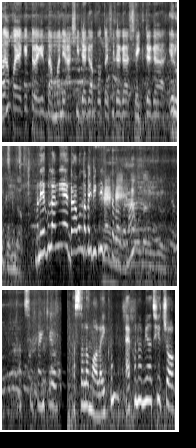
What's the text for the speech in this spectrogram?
দাম? আপা এক একটা রেখে দাম মানে আশি টাকা পঁচাশি টাকা ষাট টাকা এরকম দাম। মানে এগুলা নিয়ে ডাবল দামে বিক্রি হ্যাঁ করতে হ্যাঁ পারবে না। আচ্ছা থ্যাংক ইউ আসসালামু আলাইকুম। এখন আমি আছি চক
